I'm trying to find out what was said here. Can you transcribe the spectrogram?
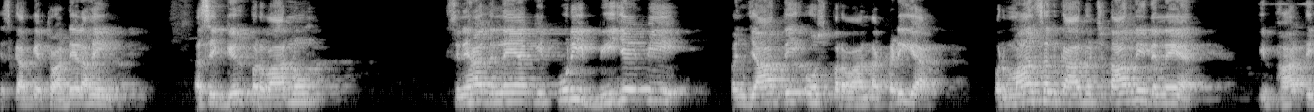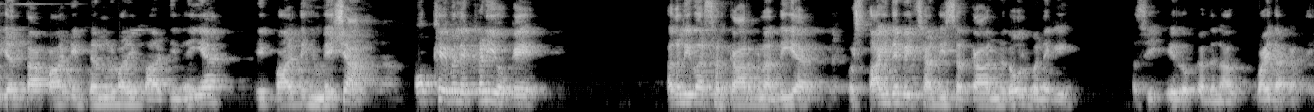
ਇਸ ਕਰਕੇ ਤੁਹਾਡੇ ਰਾਹੀਂ ਅਸੀਂ ਗਿੱਲ ਪਰਿਵਾਰ ਨੂੰ ਸੁਨੇਹਾ ਦਿੰਦੇ ਆ ਕਿ ਪੂਰੀ ਬੀਜੇਪੀ ਪੰਜਾਬ ਦੀ ਉਸ ਪਰਿਵਾਰ ਨਾਲ ਖੜੀ ਆ। ਔਰ ਮਾਨ ਸਰਕਾਰ ਨੂੰ ਚੇਤਾਵਨੀ ਦਿੰਦੇ ਆ ਕਿ ਭਾਰਤੀ ਜਨਤਾ ਪਾਰਟੀ ਡਰਨ ਵਾਲੀ ਪਾਰਟੀ ਨਹੀਂ ਹੈ। ਇਹ ਪਾਰਟੀ ਹਮੇਸ਼ਾ ਔਖੇ ਵੇਲੇ ਖੜੀ ਹੋ ਕੇ ਅਗਲੀ ਵਾਰ ਸਰਕਾਰ ਬਣਾਉਂਦੀ ਹੈ ਔਰ 27 ਦੇ ਵਿੱਚ ਸਾਡੀ ਸਰਕਾਰ ਨਿਰੋਲ ਬਣੇਗੀ। ਅਸੀਂ ਇਹ ਲੋਕਾਂ ਦੇ ਨਾਲ ਵਾਅਦਾ ਕਰਦੇ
